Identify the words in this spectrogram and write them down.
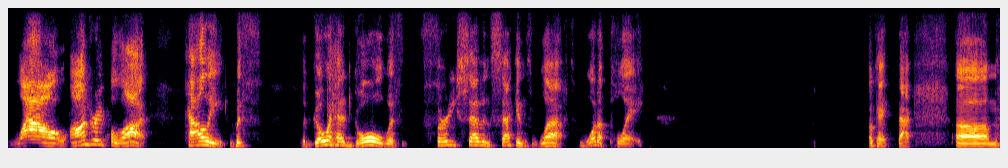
Wow. Ondrej Palat tallied with the go ahead goal with 37 seconds left. What a play. Okay, back. Um,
